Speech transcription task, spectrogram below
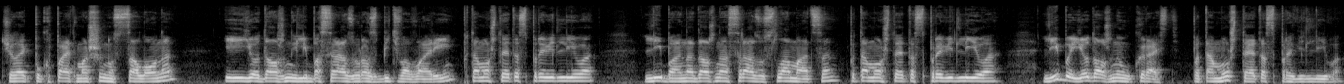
человек покупает машину с салона, и ее должны либо сразу разбить в аварии, потому что это справедливо, либо она должна сразу сломаться, потому что это справедливо, либо ее должны украсть, потому что это справедливо.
